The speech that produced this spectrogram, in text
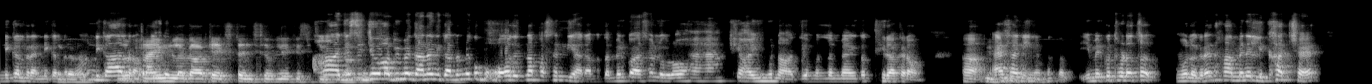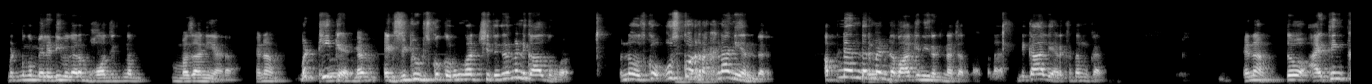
निकल रहा है निकल रहा है निकाल रहा हूँ। टाइम लगा के एक्सटेंसिवली किसी हाँ जैसे जो अभी मैं गाना निकाल रहा हूँ मेरे को बहुत इतना पसंद नहीं आ रहा मतलब मेरे को ऐसा लग रहा है हाँ, हाँ, क्या ही बना दिया मतलब मैं एकदम थिरा कर रहा हूँ। हाँ ऐसा नहीं है मतलब ये मेरे को थोड़ा सा वो लग रहा है हाँ मैंने लिखा अच्छा है बट मेरे को मेलेडी वगैरह बहुत इतना मज़ा नहीं आ रहा है ना? बट ठीक है मैं एग्जीक्यूट उसको करूँगा अच्छी तरीके से मैं निकाल दूँगा। ना उसको उसको रखना नहीं अंदर अपने अंदर मैं दबा के नहीं रखना चाहता निकाल यार खत्म कर है ना? तो आई थिंक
